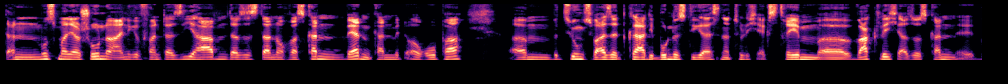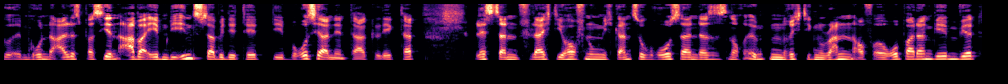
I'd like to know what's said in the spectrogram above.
dann muss man ja schon einige Fantasie haben, dass es da noch was kann werden kann mit Europa. Ähm, beziehungsweise klar, die Bundesliga ist natürlich extrem äh, wackelig, also es kann äh, im Grunde alles passieren, aber eben die Instabilität, die Borussia an den Tag gelegt hat, lässt dann vielleicht die Hoffnung nicht ganz so groß sein, dass es noch irgendeinen richtigen Run auf Europa dann geben wird.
